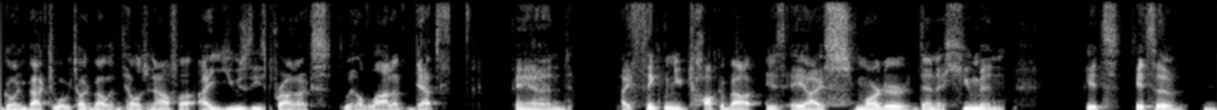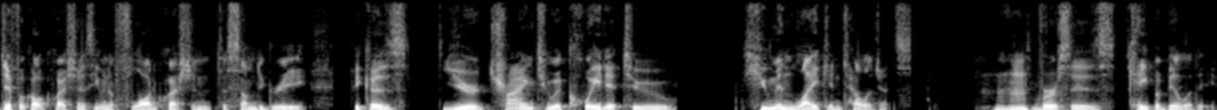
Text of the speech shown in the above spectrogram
going back to what we talked about with Intelligent Alpha, I use these products with a lot of depth. And I think when you talk about is AI smarter than a human, it's it's a difficult question. It's even a flawed question to some degree because you're trying to equate it to human-like intelligence mm-hmm. versus capability.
